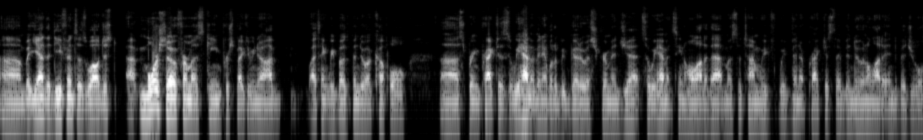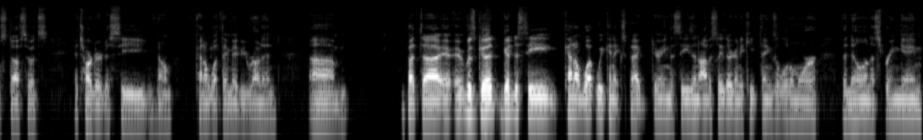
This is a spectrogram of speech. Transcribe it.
Um, but yeah, the defense as well. Just uh, more so from a scheme perspective. You know, I I think we've both been to a couple uh, spring practices. We haven't been able to be, go to a scrimmage yet, so we haven't seen a whole lot of that. Most of the time, we've we've been at practice. They've been doing a lot of individual stuff, so it's it's harder to see, you know, kind of what they may be running. Um, but uh, it, it, was good good to see kind of what we can expect during the season. Obviously, they're going to keep things a little more vanilla in a spring game.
